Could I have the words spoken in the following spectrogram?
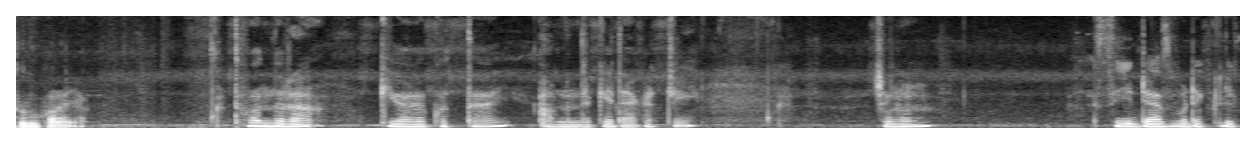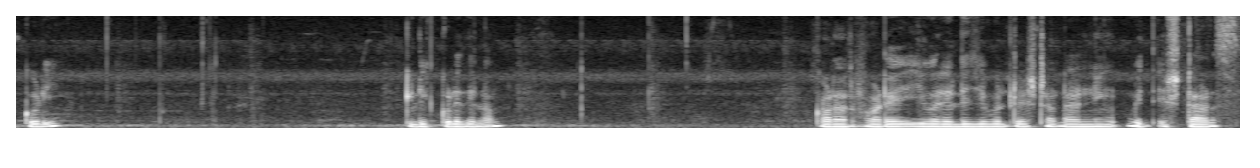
শুরু করা যাক। তো বন্ধুরা, কীভাবে করতে হয় আপনাদেরকে দেখাচ্ছি। চলুন সেই ড্যাশবোর্ডে ক্লিক করি। ক্লিক করে দিলাম। করার পরে you are eligible to start earning with stars.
